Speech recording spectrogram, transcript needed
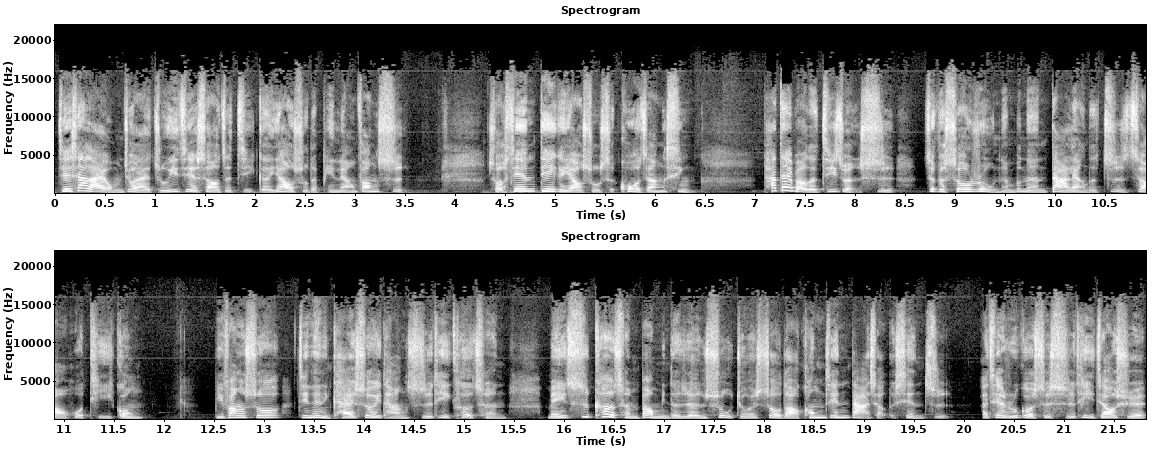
接下来我们就来逐一介绍这几个要素的评量方式。首先，第一个要素是扩张性，它代表的基准是这个收入能不能大量的制造或提供。比方说，今天你开设一堂实体课程，每一次课程报名的人数就会受到空间大小的限制。而且，如果是实体教学，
